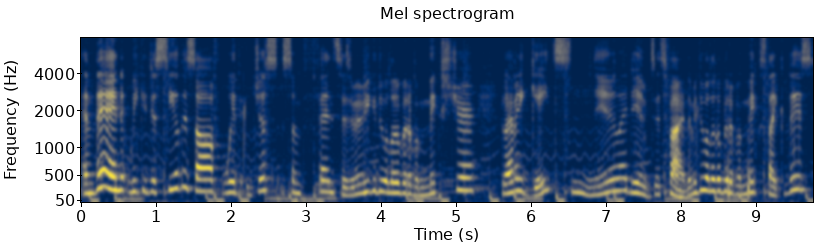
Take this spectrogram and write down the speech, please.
And then we could just seal this off with just some fences. Maybe we could do a little bit of a mixture. Do I have any gates? No, I don't. It's fine. Let me do a little bit of a mix like this.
